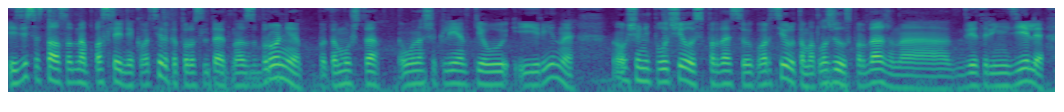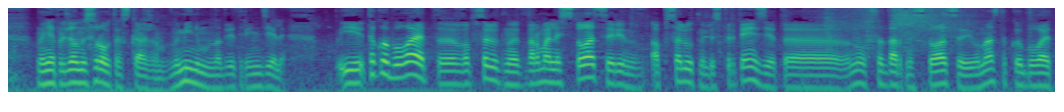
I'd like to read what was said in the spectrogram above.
И здесь осталась одна последняя квартира, которая слетает у нас с брони, потому что у нашей клиентки, у Ирины, ну, в общем, не получилось продать свою квартиру, там отложилась продажа на 2-3 недели, на неопределенный срок, так скажем, ну, минимум на 2-3 недели. И такое бывает э, в абсолютно нормальной ситуации, Ирина, абсолютно без претензий. Это ну, стандартная ситуация. И у нас такое бывает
